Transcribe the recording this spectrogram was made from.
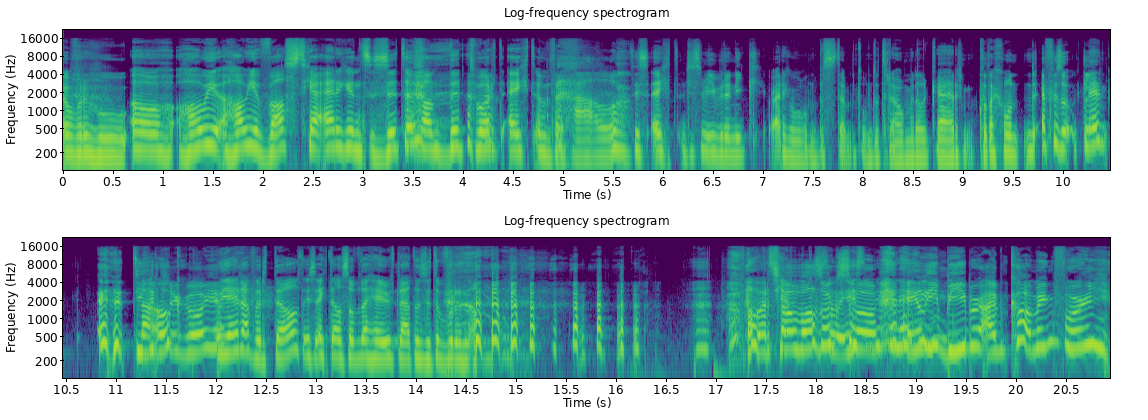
Over hoe... Oh, hou je, hou je vast. Ga ergens zitten, want dit wordt echt een verhaal. Het is echt, Justin Bieber en ik waren gewoon bestemd om te trouwen met elkaar. Ik wil dat gewoon even zo klein tienertje ook, gooien. Hoe jij dat vertelt, is echt alsof dat hij heeft laten zitten voor een ander. Oh, Dat was ook zo. Hailey Bieber, I'm coming for you.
